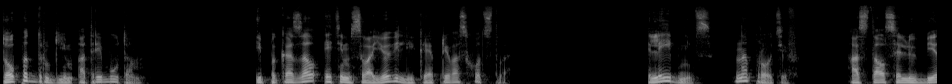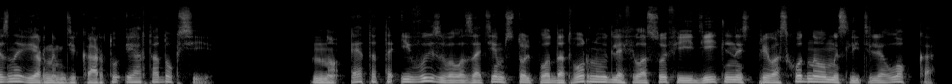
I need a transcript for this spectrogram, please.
то под другим атрибутом» и показал этим свое великое превосходство. Лейбниц, напротив, остался любезно верным Декарту и ортодоксии. Но это-то и вызвало затем столь плодотворную для философии деятельность превосходного мыслителя Локка,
